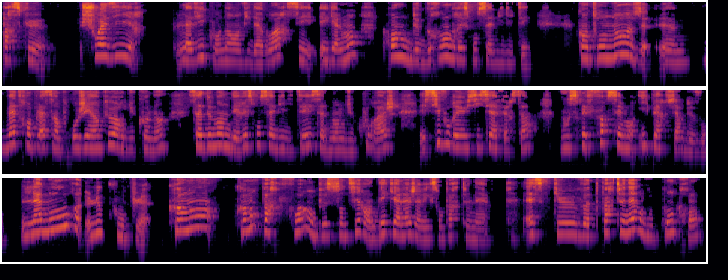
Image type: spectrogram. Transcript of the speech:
Parce que choisir la vie qu'on a envie d'avoir, c'est également prendre de grandes responsabilités. Quand on ose euh, mettre en place un projet un peu hors du commun, ça demande des responsabilités, ça demande du courage, et si vous réussissez à faire ça, vous serez forcément hyper fier de vous. L'amour, le couple, comment comment parfois on peut se sentir en décalage avec son partenaire? Est-ce que votre partenaire vous comprend?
